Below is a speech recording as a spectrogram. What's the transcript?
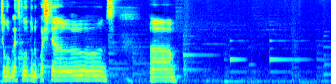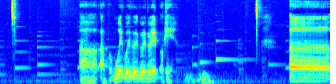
cukup let's go to the questions. Um, uh, apa? Wait wait wait wait wait. Oke. Eh,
